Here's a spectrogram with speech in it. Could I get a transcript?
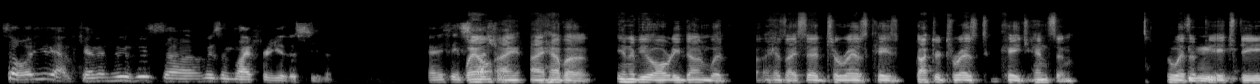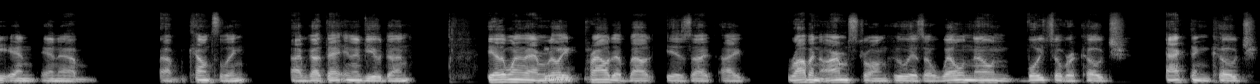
so what do you have, Kevin? Who, who's uh, who's in life for you this season? Anything well, special? I I have a interview already done with, as I said, Therese Cage, Dr. Therese Cage Henson, who has a mm-hmm. PhD in in um, um, counseling. I've got that interview done. The other one that I'm really mm-hmm. proud about is I, I Robin Armstrong, who is a well-known voiceover coach, acting coach,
